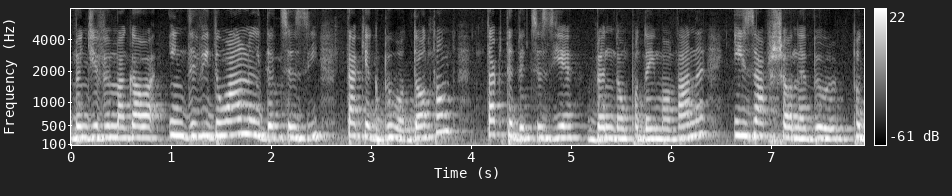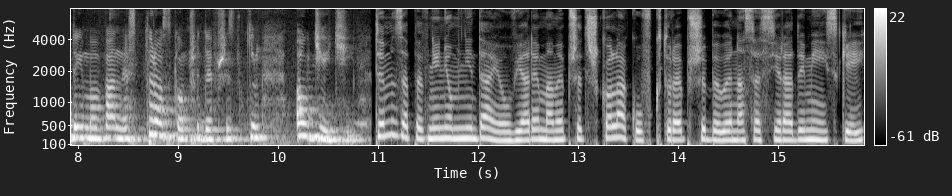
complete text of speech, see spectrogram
będzie wymagała indywidualnych decyzji, tak jak było dotąd, tak te decyzje będą podejmowane i zawsze one były podejmowane z troską przede wszystkim o dzieci. Tym zapewnieniom nie dają wiary mamy przedszkolaków, które przybyły na sesję Rady Miejskiej.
